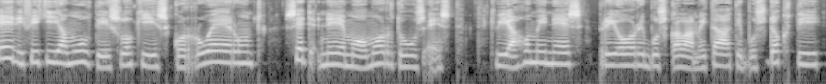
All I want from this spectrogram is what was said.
Edificia multis locis corruerunt, sed nemo mortuus est, quia homines prioribus calamitatibus docti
